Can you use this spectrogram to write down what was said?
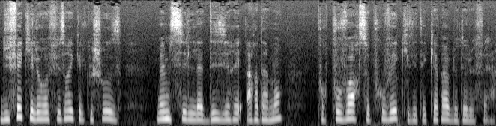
du fait qu'il refuserait quelque chose même s'il la désirait ardemment, pour pouvoir se prouver qu'il était capable de le faire.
